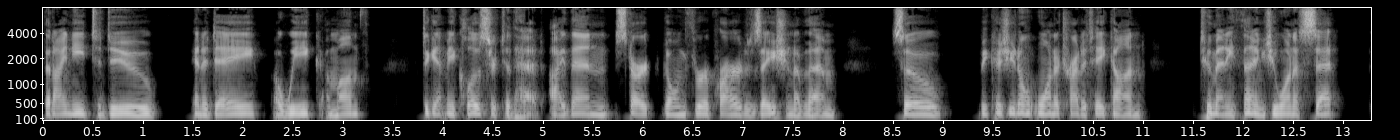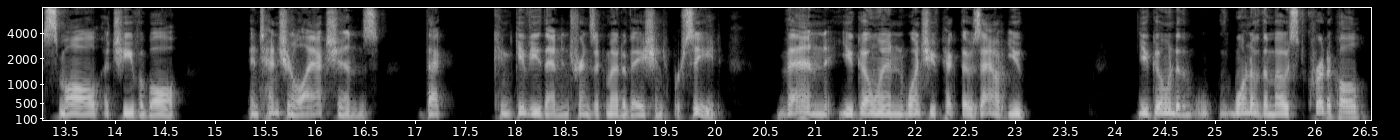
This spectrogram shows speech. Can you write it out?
that I need to do in a day, a week, a month to get me closer to that. I then start going through a prioritization of them. So, because you don't want to try to take on too many things, you want to set small, achievable, intentional actions that can give you that intrinsic motivation to proceed. Then you go in, once you've picked those out, you you go into the, one of the most critical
